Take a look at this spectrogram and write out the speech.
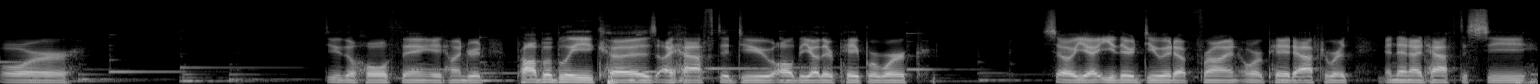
Or do the whole thing 800. Probably because I have to do all the other paperwork so yeah, either do it up front or pay it afterwards, and then I'd have to see.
